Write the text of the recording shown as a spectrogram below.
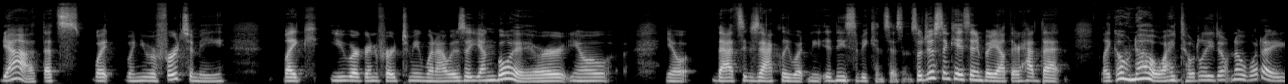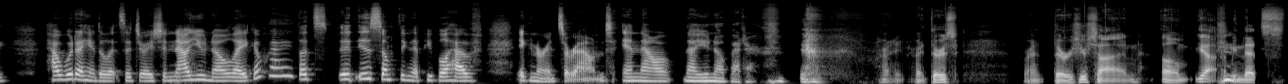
yeah, that's what, when you refer to me, like you are going to refer to me when I was a young boy or, you know, you know, that's exactly what ne- it needs to be consistent. So just in case anybody out there had that like, oh no, I totally don't know what I how would I handle that situation. Now you know like, okay, that's it is something that people have ignorance around and now now you know better. yeah. Right, right. There's right. There's your sign. Um yeah, I mean that's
